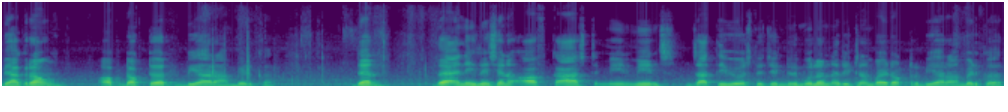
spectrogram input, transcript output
background of Dr. B.R. Ambedkar. Then the annihilation of caste means Jati Vyavasthiche Nirmulan written by Dr. B. R. Ambedkar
